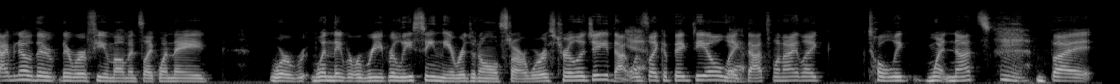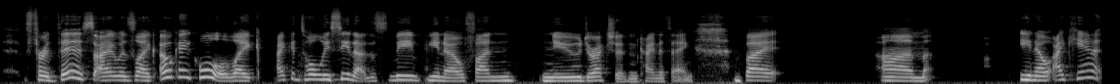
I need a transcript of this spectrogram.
I know there there were a few moments like when they were when they were re-releasing the original Star Wars trilogy, that Yeah. was like a big deal. Like that's when I like totally went nuts. Mm. But for this, I was like, okay, cool. Like I can totally see that. This will be, you know, fun new direction kind of thing. But um you know, I can't.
